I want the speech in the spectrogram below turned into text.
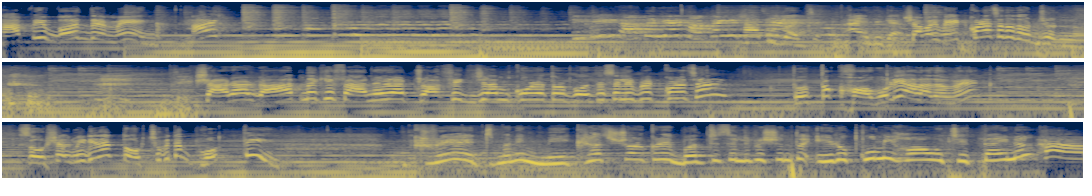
হ্যাপি বার্থডে মেঘ। আয়। সবাই ওয়েট করেছে তো তোর জন্য। সারা রাত নাকি ফ্যানেরা ট্রাফিক জ্যাম করে তোর বার্থডে সেলিব্রেট করেছে? তোর তো খবরই আলাদা মেঘ। সোশ্যাল মিডিয়াতে তোর ছবিতে ভর্তি। গ্রেট মানে মেঘরাজ সরকারের বার্থডে সেলিব্রেশন তো এরকমই হওয়া উচিত তাই না? হ্যাঁ।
